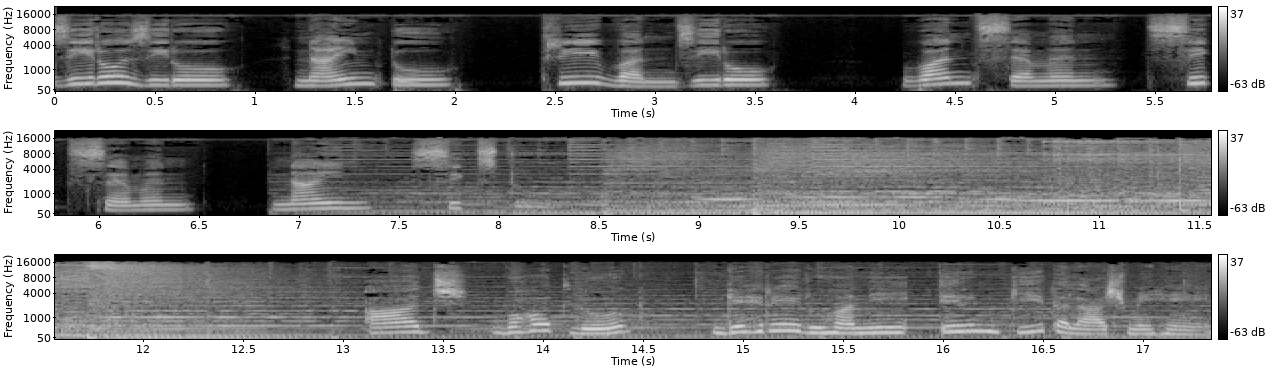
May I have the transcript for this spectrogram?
Zero zero nine two three one zero one seven six seven nine six two آج بہت لوگ گہرے روحانی علم کی تلاش میں ہیں۔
